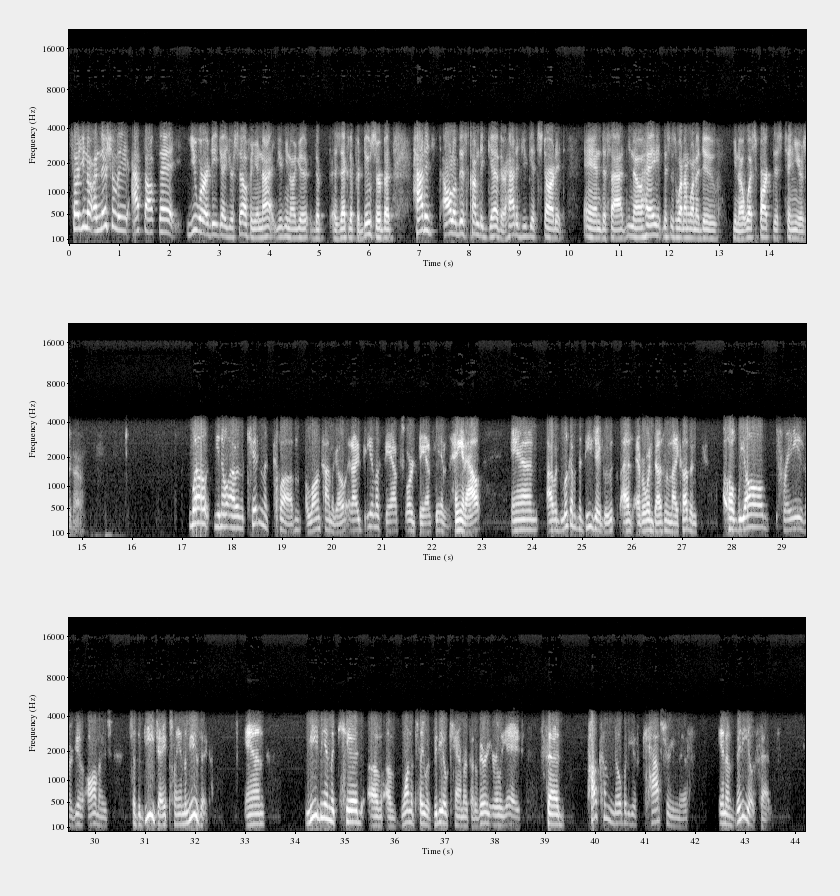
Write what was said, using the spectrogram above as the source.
So you know, initially I thought that you were a DJ yourself, and you're not. You you know, you're the executive producer. But how did all of this come together? How did you get started and decide? You know, hey, this is what I'm going to do. You know, what sparked this ten years ago? Well, you know, I was a kid in the club a long time ago, and I'd be in the dance floor dancing and hanging out, and I would look up at the DJ booth as everyone does in the nightclub, and uh, we all praise or give homage to the DJ playing the music. And me being the kid of, of wanting to play with video cameras at a very early age said, how come nobody is capturing this in a video sense?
